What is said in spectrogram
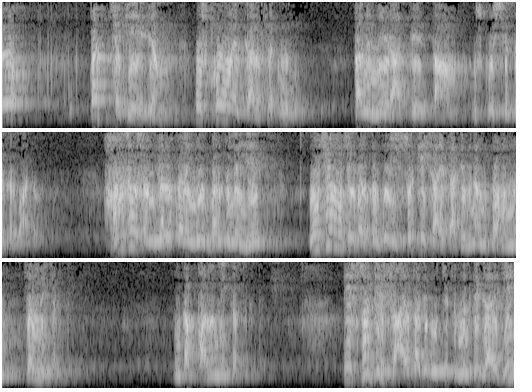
तो यम उसको मैं कर सकूँ। तन मेरा देताम उसको सिद्ध करवा दो। हम जो संकल्प करेंगे, व्रत लेंगे ऊँचे ऊँचे व्रतों को ईश्वर की सहायता के बिना उनको हम चल नहीं सकते। उनका पालन नहीं कर सकते। ईश्वर की सहायता जब उचित मिलती जाएगी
